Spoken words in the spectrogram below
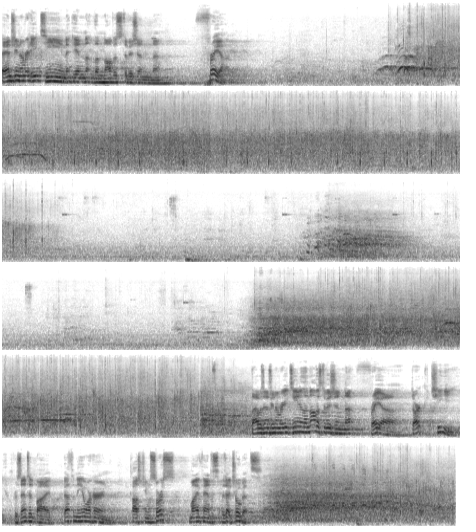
Entry number 18 in the novice division, Freya. That was entry number 18 in the novice division, Freya Dark Chi, presented by Bethany O'Hearn. Costume source, My Fantasy, uh, Chobits.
